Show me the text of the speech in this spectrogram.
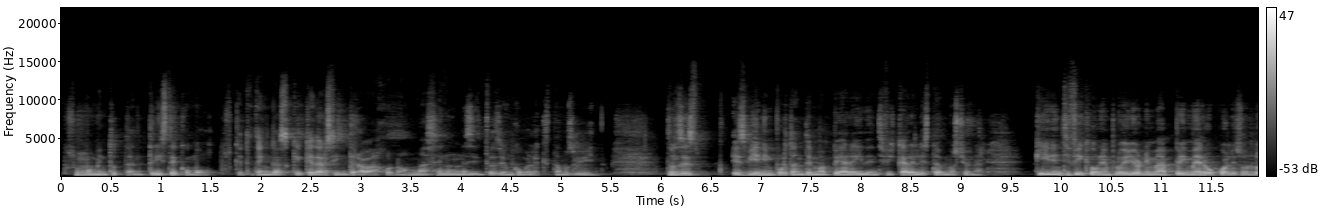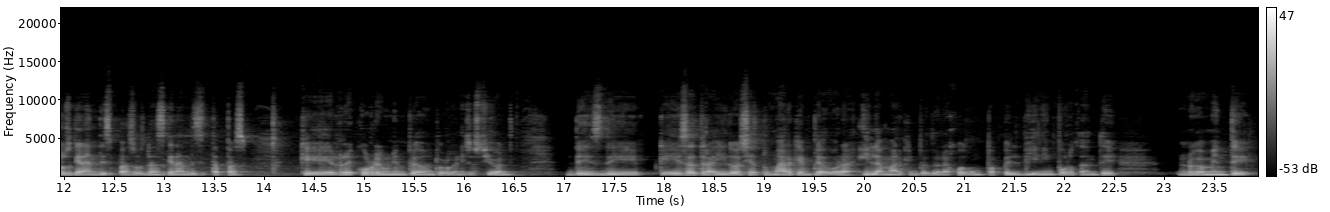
pues un momento tan triste como pues, que te tengas que quedar sin trabajo, ¿no? Más en una situación como la que estamos viviendo. Entonces, es bien importante mapear e identificar el estado emocional. ¿Qué identifica un Employee Journey Map? Primero, cuáles son los grandes pasos, las grandes etapas que recorre un empleado en tu organización, desde que es atraído hacia tu marca empleadora y la marca empleadora juega un papel bien importante, nuevamente,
